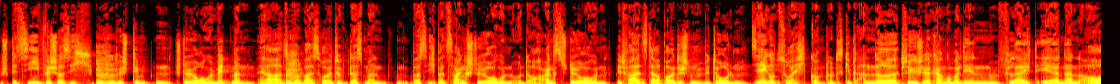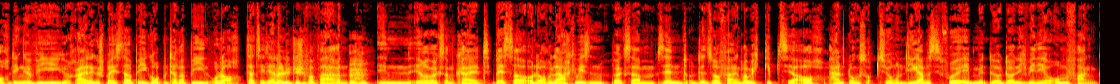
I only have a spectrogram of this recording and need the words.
spezifischer sich mhm. bestimmten Störungen widmen. Ja, also mhm. man weiß heute, dass man, was ich bei Zwangsstörungen und auch Angststörungen mit verhaltenstherapeutischen Methoden sehr gut zurechtkommt. Und es gibt andere psychische Erkrankungen, bei denen vielleicht eher dann auch Dinge wie reine Gesprächstherapie, Gruppentherapien oder auch tatsächlich analytische Verfahren mhm. in ihrer Wirksamkeit besser und auch nachgewiesen wirksam sind. Und insofern, glaube ich, gibt es ja auch Handlungsoptionen. Die gab es früher eben mit deutlich weniger Umfang.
